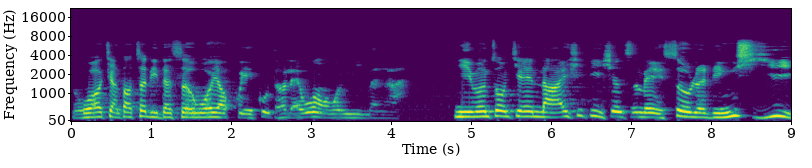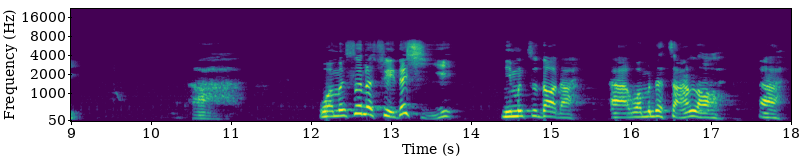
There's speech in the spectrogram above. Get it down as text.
我讲到这里的时候，我要回过头来问问你们啊。你们中间哪一些弟兄姊妹受了灵洗？啊，我们受了水的洗，你们知道的啊。我们的长老啊，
